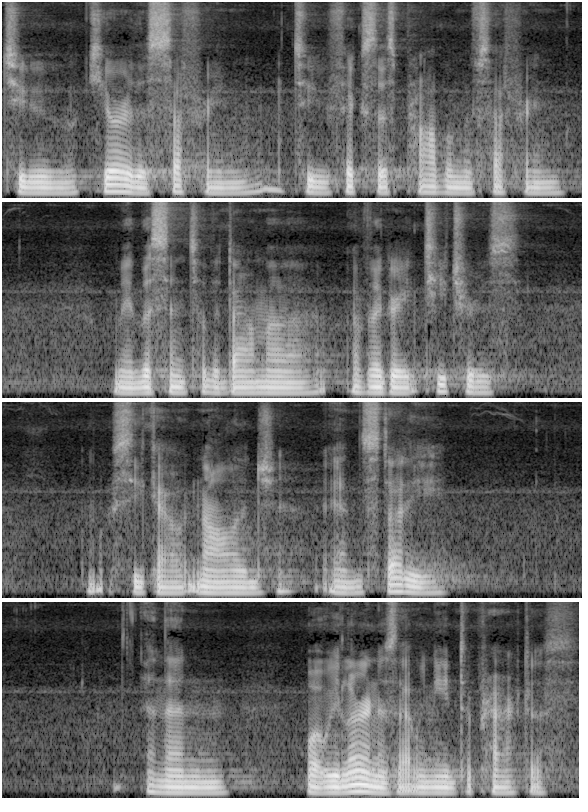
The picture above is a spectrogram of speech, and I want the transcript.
to cure this suffering, to fix this problem of suffering. We may listen to the Dhamma of the great teachers, seek out knowledge and study. And then what we learn is that we need to practice.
